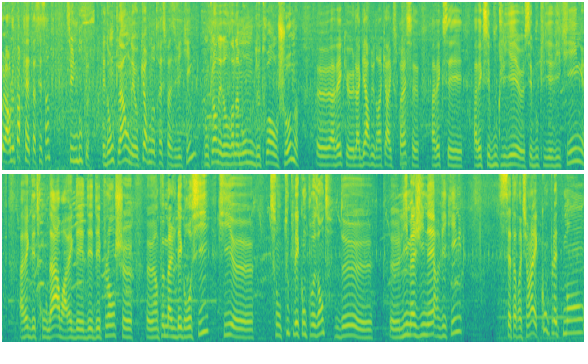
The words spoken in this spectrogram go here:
Alors le parc est assez simple, c'est une boucle. Et donc là on est au cœur de notre espace viking. Donc là on est dans un monde de toit en chaume, euh, avec euh, la gare du Drakkar Express, euh, avec, ses, avec ses boucliers, ses boucliers vikings, avec des troncs d'arbres, avec des, planches un peu mal dégrossies, qui sont toutes les composantes de l'imaginaire viking. Cette attraction-là est complètement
